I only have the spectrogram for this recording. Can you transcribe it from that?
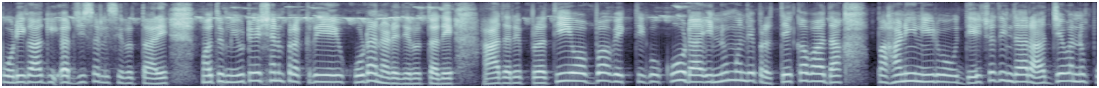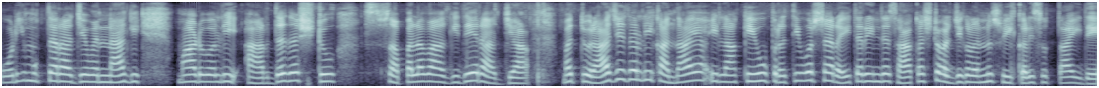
ಪೋಡಿಗಾಗಿ ಅರ್ಜಿ ಸಲ್ಲಿಸಿರುತ್ತಾರೆ ಮತ್ತು ಮ್ಯೂಟೇಷನ್ ಪ್ರಕ್ರಿಯೆಯು ಕೂಡ ನಡೆದಿರುತ್ತದೆ. ಆದರೆ ಪ್ರತಿಯೊಬ್ಬ ವ್ಯಕ್ತಿಗೂ ಕೂಡ ಇನ್ನು ಮುಂದೆ ಪ್ರತ್ಯೇಕವಾದ ಪಹಣಿ ನೀಡುವ ಉದ್ದೇಶದಿಂದ ರಾಜ್ಯವನ್ನು ಪೋಡಿ ಮುಕ್ತ ರಾಜ್ಯವನ್ನಾಗಿ ಮಾಡುವಲ್ಲಿ ಅರ್ಧದಷ್ಟು ಸಫಲವಾಗಿದೆ ರಾಜ್ಯ. ಮತ್ತು ರಾಜ್ಯದಲ್ಲಿ ಕಂದಾಯ ಇಲಾಖೆಯು ಪ್ರತಿ ವರ್ಷ ರೈತರಿಂದ ಸಾಕಷ್ಟು ಅರ್ಜಿಗಳನ್ನು ಸ್ವೀಕರಿಸುತ್ತಾ ಇದೆ.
